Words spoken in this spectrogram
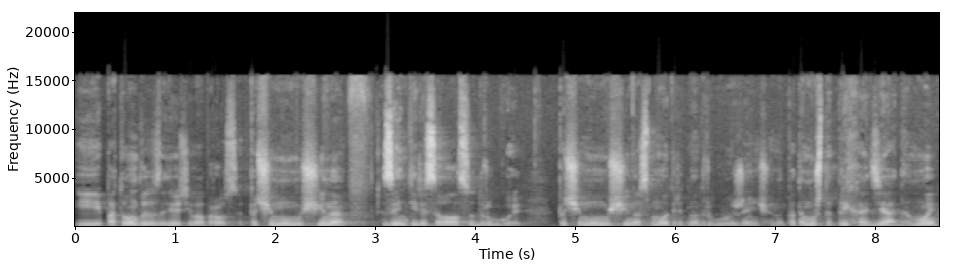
И потом вы задаете вопросы, почему мужчина заинтересовался другой, почему мужчина смотрит на другую женщину. Потому что, приходя домой,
